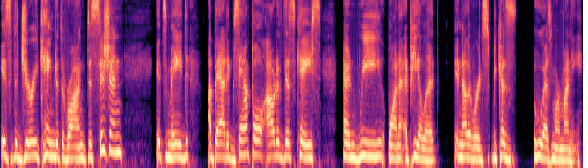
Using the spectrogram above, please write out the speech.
is the jury came to the wrong decision it's made a bad example out of this case and we want to appeal it in other words because who has more money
